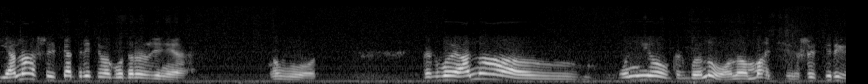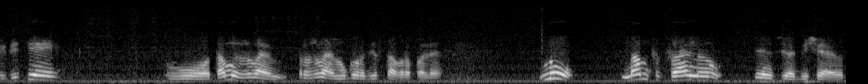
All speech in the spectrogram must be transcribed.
И она 63-го года рождения. Вот. Как бы она, э, у нее, как бы, ну, она мать шестерых детей. Вот. А мы живем, проживаем в городе Ставрополе. Ну, нам социальную пенсию обещают.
